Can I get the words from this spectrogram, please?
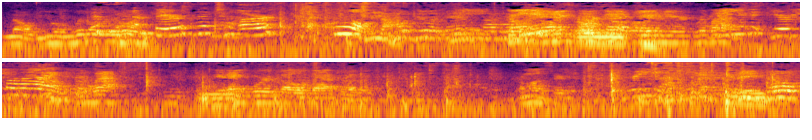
No, you a little. This is an embarrassment to our school. Don't do it, man. Read, Relax, read, you're fine. relax. It ain't worth all of that, brother. Come on, sir. Read. Reed, don't.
